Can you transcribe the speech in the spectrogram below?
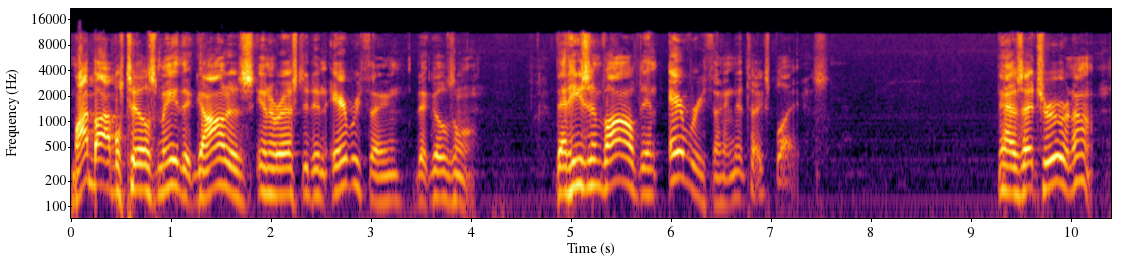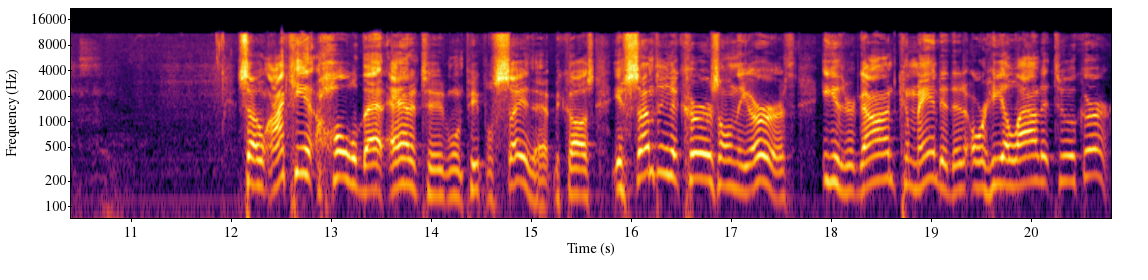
My Bible tells me that God is interested in everything that goes on, that He's involved in everything that takes place. Now, is that true or not? So I can't hold that attitude when people say that because if something occurs on the earth, either God commanded it or He allowed it to occur.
